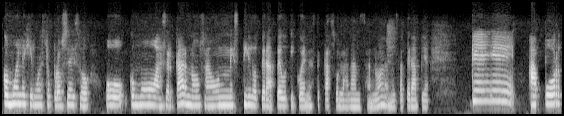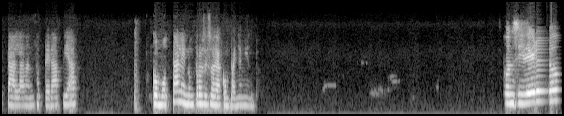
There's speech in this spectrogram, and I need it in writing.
cómo elegir nuestro proceso o cómo acercarnos a un estilo terapéutico, en este caso la danza, ¿no? La nuestra terapia. ¿Qué aporta la danza terapia como tal en un proceso de acompañamiento? Considero,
